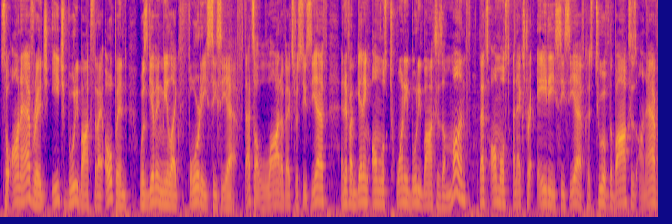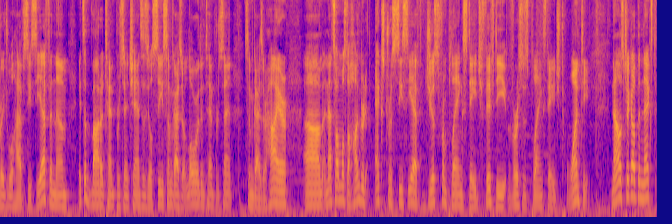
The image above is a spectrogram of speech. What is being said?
So on average, each booty box that I opened was giving me like 40 CCF. That's a lot of extra CCF, and if I'm getting almost 20 booty boxes a month, that's almost an extra 80 CCF, because two of the boxes on average will have CCF in them. It's about a 10% chance, as you'll see. Some guys are lower than 10%, some guys are higher. Um, and that's almost 100 extra CCF just from playing stage 50 versus playing stage 20. Now let's check out the next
